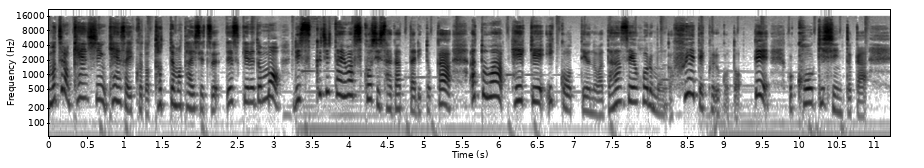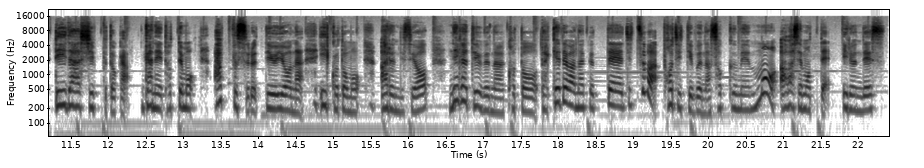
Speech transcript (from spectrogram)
もちろん検診検査行くこととっても大切ですけれどもリスク自体は少し下がったりとかあとは閉経以降っていうのは男性ホルモンが増えてくることで好奇心とかリーダーシップとかがねとってもアップするっていうようないいこともあるんですよ。ネガティブなことだけではなくって実はポジティブな側面も合わせ持っているんです。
